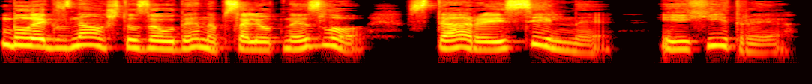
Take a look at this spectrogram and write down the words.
Блэк знал, что Зауден – абсолютное зло, старое и сильное, и хитрое.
